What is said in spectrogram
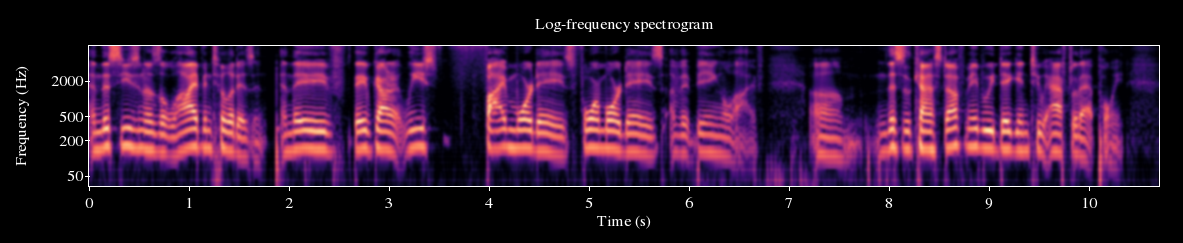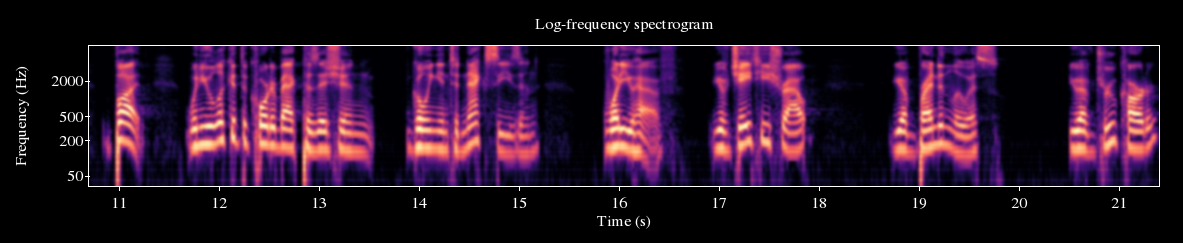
and this season is alive until it isn't, and they've they've got at least five more days, four more days of it being alive. Um, this is the kind of stuff maybe we dig into after that point. But when you look at the quarterback position going into next season, what do you have? You have JT Shrout, you have Brendan Lewis, you have Drew Carter,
